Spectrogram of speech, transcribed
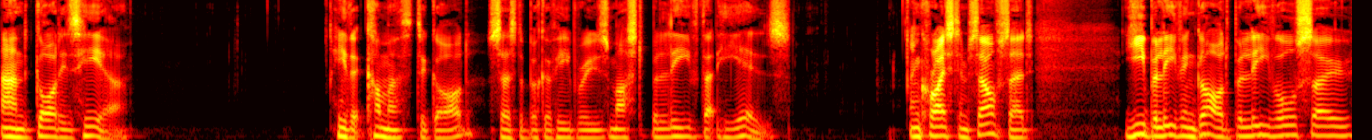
and God is here. He that cometh to God, says the book of Hebrews, must believe that he is. And Christ himself said, Ye believe in God, believe also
